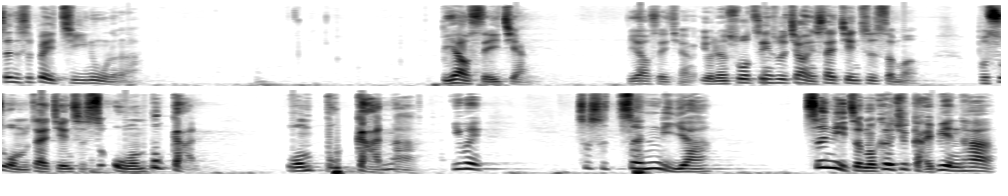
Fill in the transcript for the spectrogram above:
真的是被激怒了啦。不要谁讲，不要谁讲。有人说，耶稣教你在坚持什么？不是我们在坚持，是我们不敢，我们不敢呐、啊，因为这是真理呀、啊。真理怎么可以去改变它？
